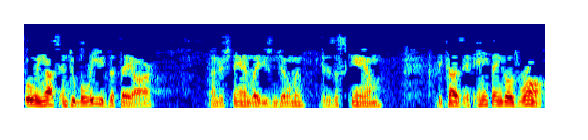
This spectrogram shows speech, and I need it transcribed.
fooling us into believe that they are, understand, ladies and gentlemen, it is a scam because if anything goes wrong,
